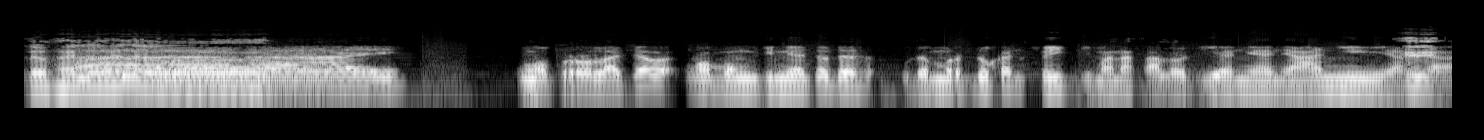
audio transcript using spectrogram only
Halo, halo, halo. Hai. Ngobrol aja, ngomong gini aja udah udah merdu kan cuy. Gimana kalau dia nyanyi ya kan?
